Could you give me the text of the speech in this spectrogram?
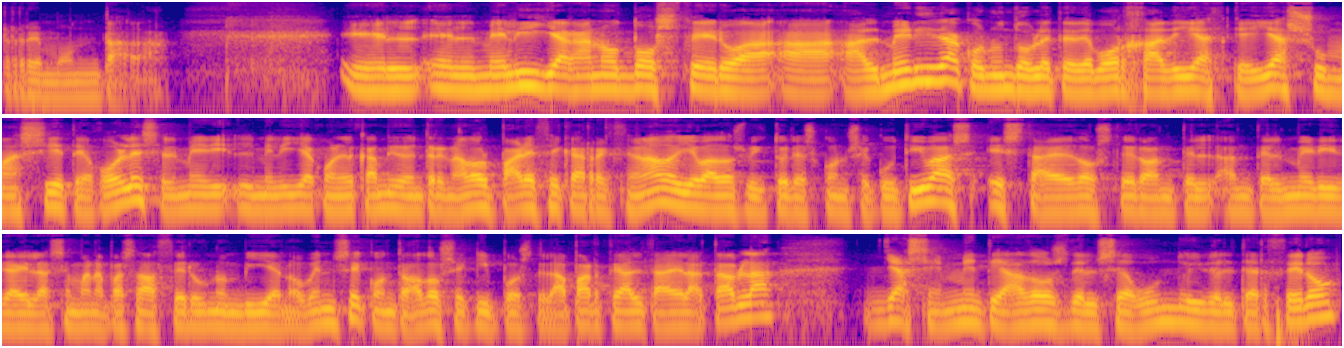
remontada. El, Melilla ganó 2-0 a, al Mérida con un doblete de Borja Díaz que ya suma 7 goles. El, Melilla con el cambio de entrenador parece que ha reaccionado, lleva dos victorias consecutivas. Esta de 2-0 ante el, ante el Mérida y la semana pasada 0-1 en Villanovense contra dos equipos de la parte alta de la tabla. Ya se mete a dos del segundo y del tercero.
